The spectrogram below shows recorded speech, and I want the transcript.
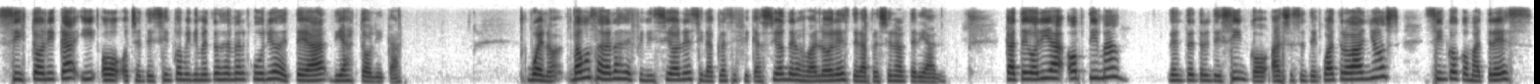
sistólica y o 85 milímetros de mercurio de TA diastólica. Bueno, vamos a ver las definiciones y la clasificación de los valores de la presión arterial. Categoría óptima de entre 35 a 64 años, 5,3.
